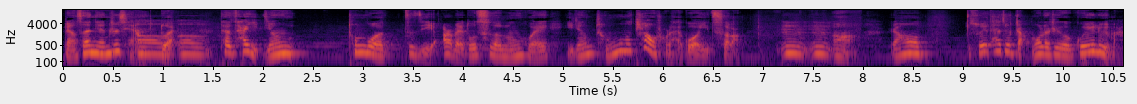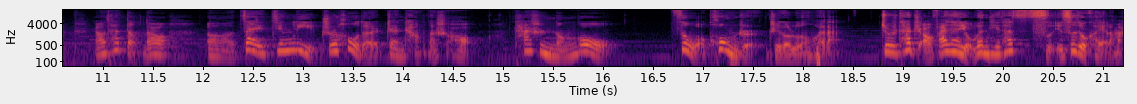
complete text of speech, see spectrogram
两三年之前，嗯对，嗯。他他已经通过自己二百多次的轮回，已经成功的跳出来过一次了嗯嗯。啊、然后所以他就掌握了这个规律嘛，然后他等到呃在经历之后的战场的时候，他是能够自我控制这个轮回的，就是他只要发现有问题，他死一次就可以了嘛。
